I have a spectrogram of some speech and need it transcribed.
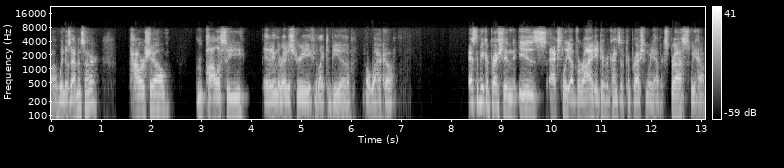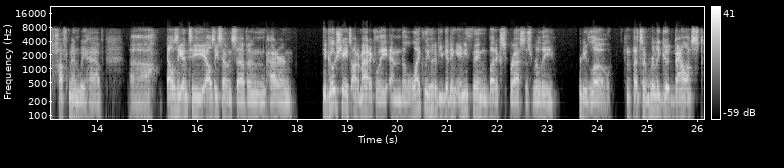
uh, Windows Admin Center, PowerShell, group policy, editing the registry if you like to be a, a wacko. SMB compression is actually a variety of different kinds of compression. We have Express, we have Huffman, we have uh, LZNT, LZ77 pattern. Negotiates automatically, and the likelihood of you getting anything but Express is really pretty low. And that's a really good balanced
